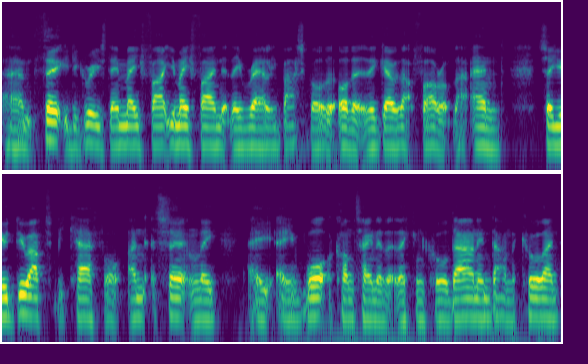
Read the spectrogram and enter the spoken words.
Um, 30 degrees, they may find you may find that they rarely bask or that, or that they go that far up that end. So you do have to be careful, and certainly a, a water container that they can cool down in down the cool end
